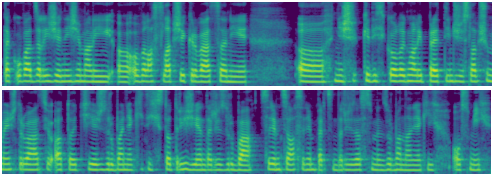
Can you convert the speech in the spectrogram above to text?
tak uvádzali ženy, že mali oveľa slabšie krvácanie, uh, než kedykoľvek mali predtým, čiže slabšiu menštruáciu a to je tiež zhruba nejakých tých 103 žien, takže zhruba 7,7%, takže zase sme zhruba na nejakých 8%.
